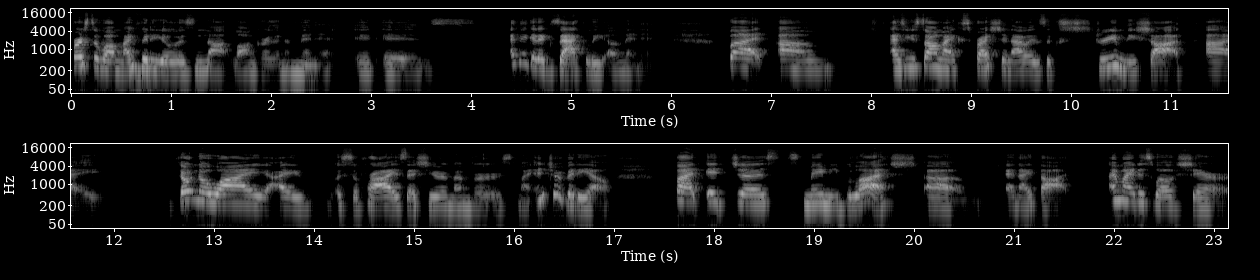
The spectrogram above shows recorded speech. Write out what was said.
first of all, my video is not longer than a minute. It is, I think, at exactly a minute. But um, as you saw my expression, I was extremely shocked. I don't know why I was surprised that she remembers my intro video, but it just made me blush. Um, and I thought I might as well share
